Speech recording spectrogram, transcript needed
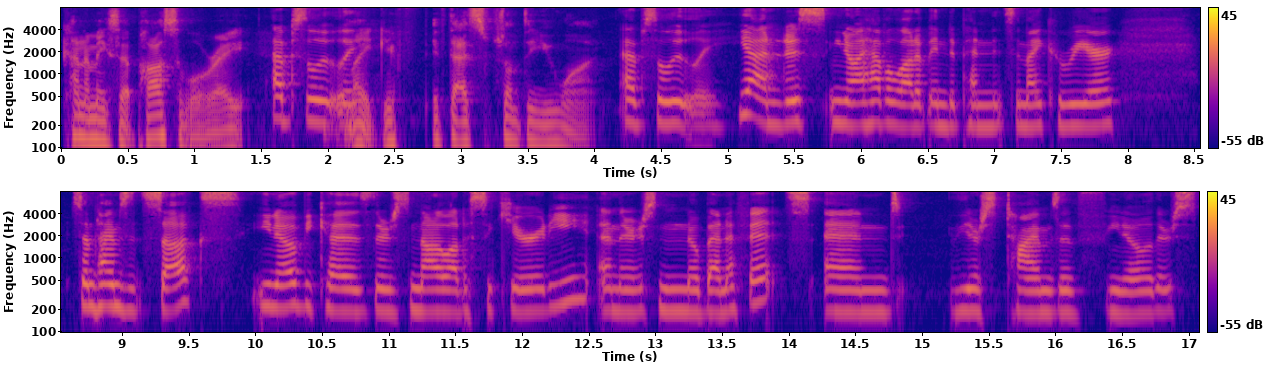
kind of makes that possible, right? Absolutely. Like if if that's something you want. Absolutely. Yeah, and just, you know, I have a lot of independence in my career. Sometimes it sucks, you know, because there's not a lot of security and there's no benefits and there's times of, you know, there's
